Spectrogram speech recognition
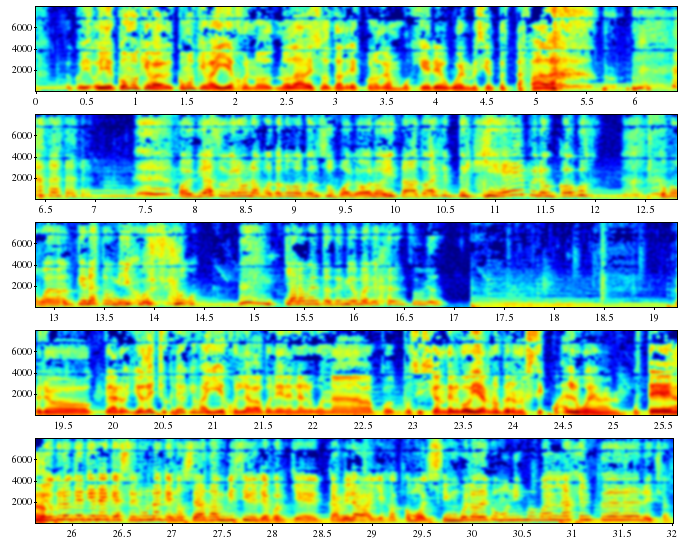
Oye, ¿cómo que, cómo que Vallejo no, no da besos de a tres con otras mujeres, weón? Me siento estafada. Hoy día subieron una foto como con su pololo y estaba toda la gente, ¿qué? ¿Pero cómo? Como, weón, tiene hasta un hijo. así como- claramente ha tenido pareja en su vida. Pero, claro, yo de hecho creo que Vallejo la va a poner en alguna po- posición del gobierno, pero no sé cuál, weón. Ustedes. Yo creo que tiene que ser una que no sea tan visible, porque Camila Vallejo es como el símbolo de comunismo para la gente de derecha.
